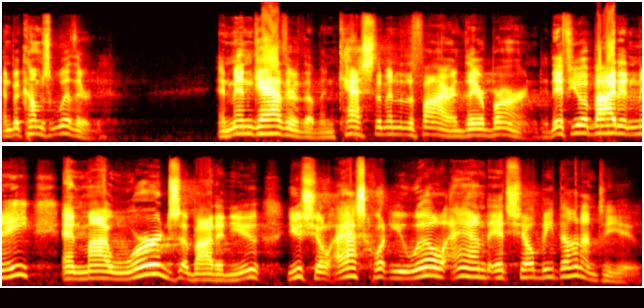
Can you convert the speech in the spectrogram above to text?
and becomes withered. And men gather them and cast them into the fire, and they are burned. And if you abide in me, and my words abide in you, you shall ask what you will, and it shall be done unto you.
